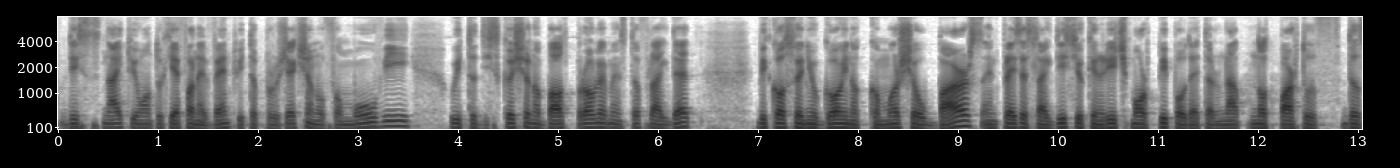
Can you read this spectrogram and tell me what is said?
this night we want to have an event with a projection of a movie with a discussion about problem and stuff like that. Because when you go in a commercial bars and places like this you can reach more people that are not not part of the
